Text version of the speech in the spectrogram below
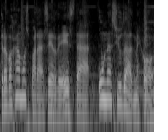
trabajamos para hacer de esta una ciudad mejor.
